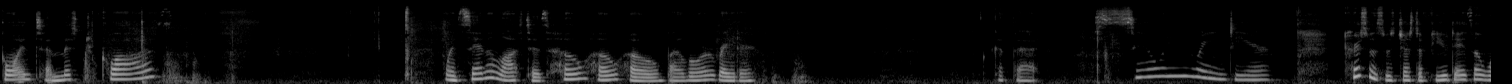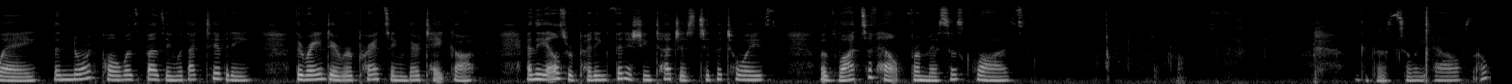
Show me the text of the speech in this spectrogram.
going to Mr. Claus. When Santa Lost His Ho Ho Ho by Laura Rader. Look at that silly reindeer. Christmas was just a few days away. The North Pole was buzzing with activity. The reindeer were prancing their takeoff, and the elves were putting finishing touches to the toys, with lots of help from Mrs. Claus. Look at those silly elves. Oh,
